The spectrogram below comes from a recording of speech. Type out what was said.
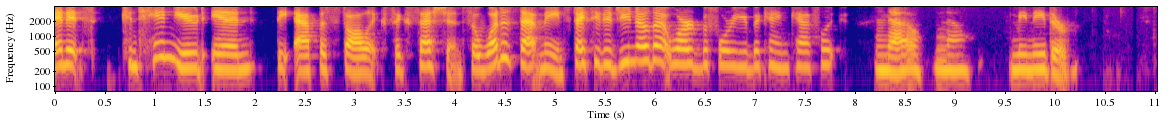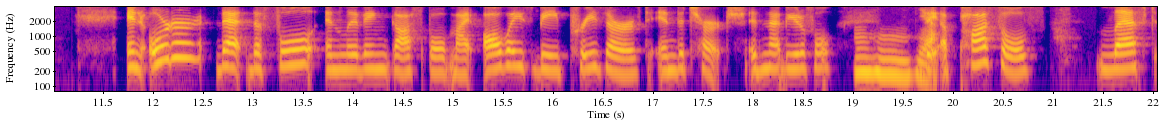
And it's continued in the apostolic succession. So, what does that mean? Stacy, did you know that word before you became Catholic? No, no. Me neither. In order that the full and living gospel might always be preserved in the church, isn't that beautiful? hmm Yeah. The apostles left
